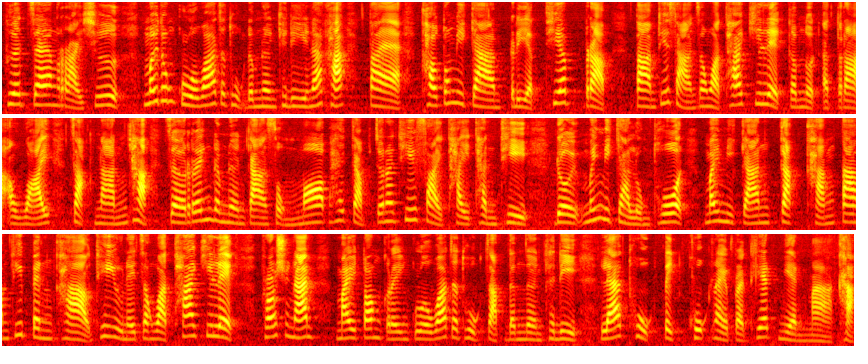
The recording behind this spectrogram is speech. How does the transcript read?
เพื่อแจ้งรายชื่อ ไม่ต้องกลัวว่าจะถูกดำเนินคดีนะคะ แต่เขาต้องมีการเปรียบเทียบปรับ ตามที่ศาลจังหวัดท่าขี้เหล็กกำหนดอัตราเอาไว้ จากนั้นค่ะ จะเร่งดำเนินการส่งมอบให้กับเจ้าหน้าที่ฝ่ายไทยทันที โดยไม่มีการลงโทษ ไม่มีการกักขังตามที่เป็นข่าวที่อยู่ในจังหวัดท่าขี้เหล็ก เพราะฉะนั้นไม่ต้องเกรงกลัวว่าจะถูกจับดำเนินคดี และถูกติดคุกในประเทศเมียนมาค่ะ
